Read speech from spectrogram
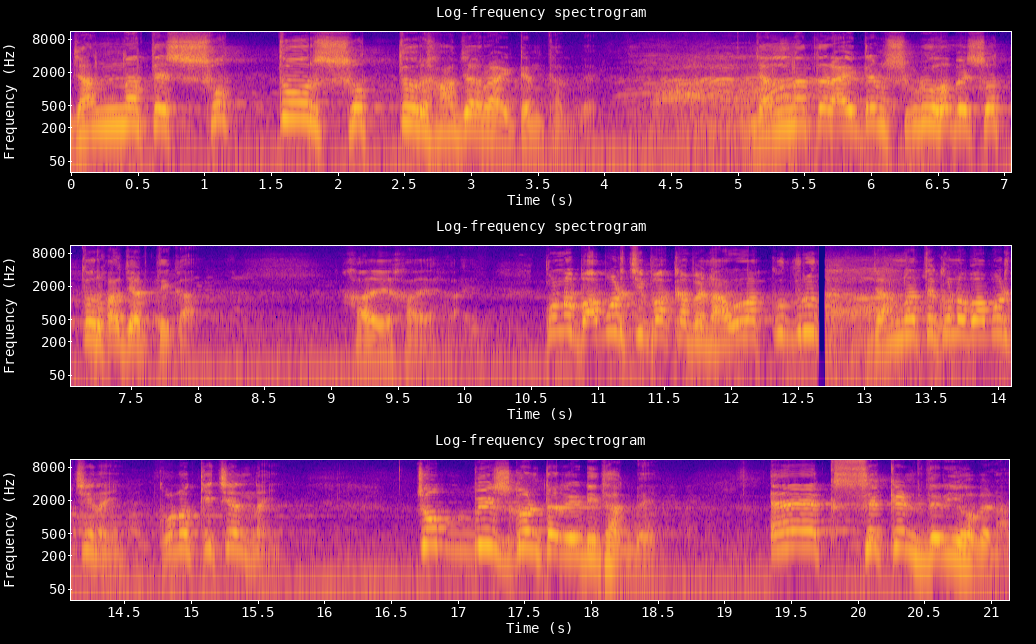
জান্নাতে সত্তর সত্তর হাজার আইটেম থাকবে। জান্নাতের আইটেম শুরু হবে সত্তর হাজার থেকে হায় হায় হায়। কোনো বাবরচি পাকাবে না, আল্লাহ কুদরত। জান্নাতে কোনো বাবরচি নাই, কোনো কিচেন নাই। চব্বিশ ঘণ্টা রেডি থাকবে। এক সেকেন্ড দেরি হবে না।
